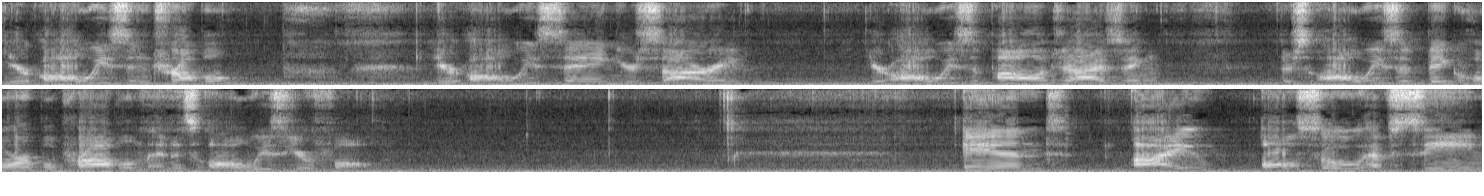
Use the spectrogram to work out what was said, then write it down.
You're always in trouble. You're always saying you're sorry. You're always apologizing. There's always a big, horrible problem, and it's always your fault. And I also have seen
